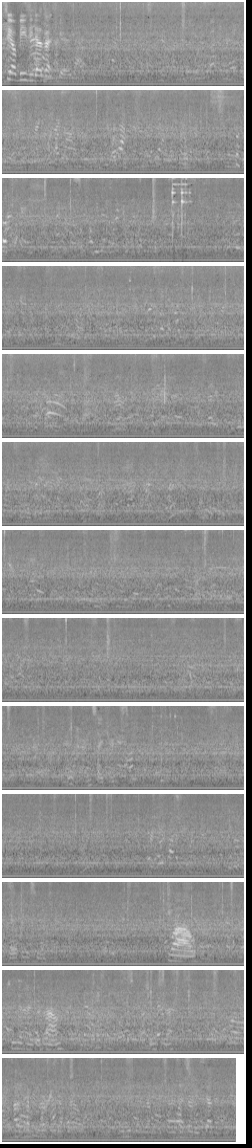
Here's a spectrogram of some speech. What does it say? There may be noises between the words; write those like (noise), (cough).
Let's see how Beezie does it. Inside drinks. Wow. She's a good round. Jinx her. Seeing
